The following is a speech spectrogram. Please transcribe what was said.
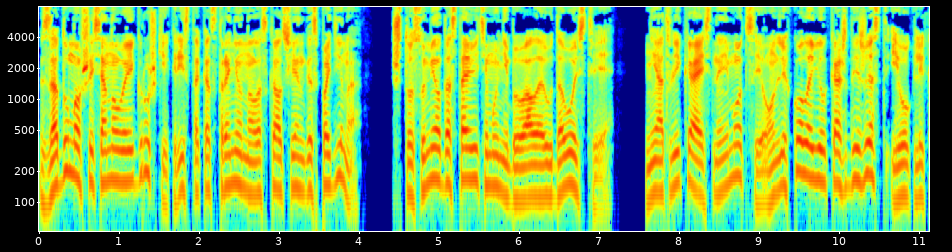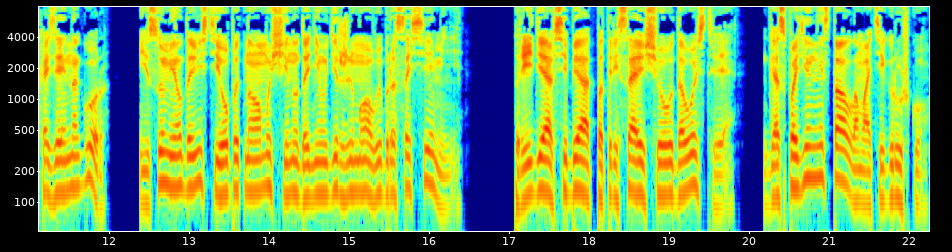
Задумавшись о новой игрушке, Крис так отстраненно ласкал член господина, что сумел доставить ему небывалое удовольствие. Не отвлекаясь на эмоции, он легко ловил каждый жест и оклик хозяина гор и сумел довести опытного мужчину до неудержимого выброса семени. Придя в себя от потрясающего удовольствия, Господин не стал ломать игрушку,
